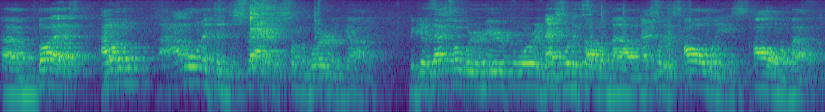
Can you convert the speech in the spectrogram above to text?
Uh, but I don't, I don't want it to distract us from the Word of God because that's what we're here for and that's what it's all about and that's what it's always all about.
